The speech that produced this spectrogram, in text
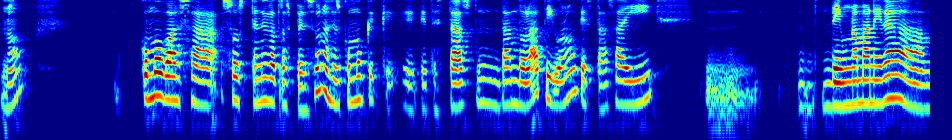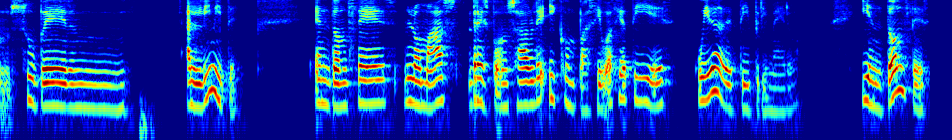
¿no? ¿Cómo vas a sostener a otras personas? Es como que, te estás dando látigo, ¿no? Que estás ahí mm, de una manera súper mm, al límite. Entonces, lo más responsable y compasivo hacia ti es cuida de ti primero. Y entonces,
